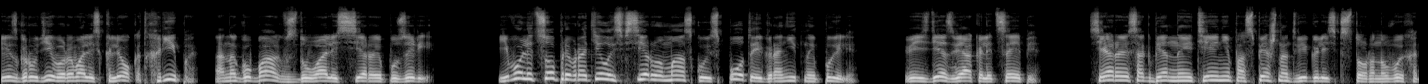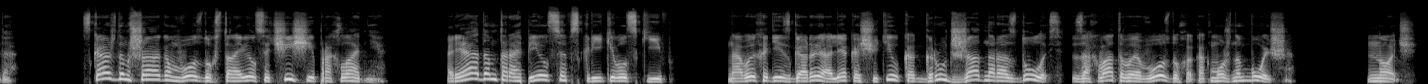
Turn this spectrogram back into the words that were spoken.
из груди вырывались клёкот, хрипы, а на губах вздувались серые пузыри. Его лицо превратилось в серую маску из пота и гранитной пыли. Везде звякали цепи. Серые согбенные тени поспешно двигались в сторону выхода. С каждым шагом воздух становился чище и прохладнее. Рядом торопился, вскрикивал скиф. На выходе из горы Олег ощутил, как грудь жадно раздулась, захватывая воздуха как можно больше. Ночь.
